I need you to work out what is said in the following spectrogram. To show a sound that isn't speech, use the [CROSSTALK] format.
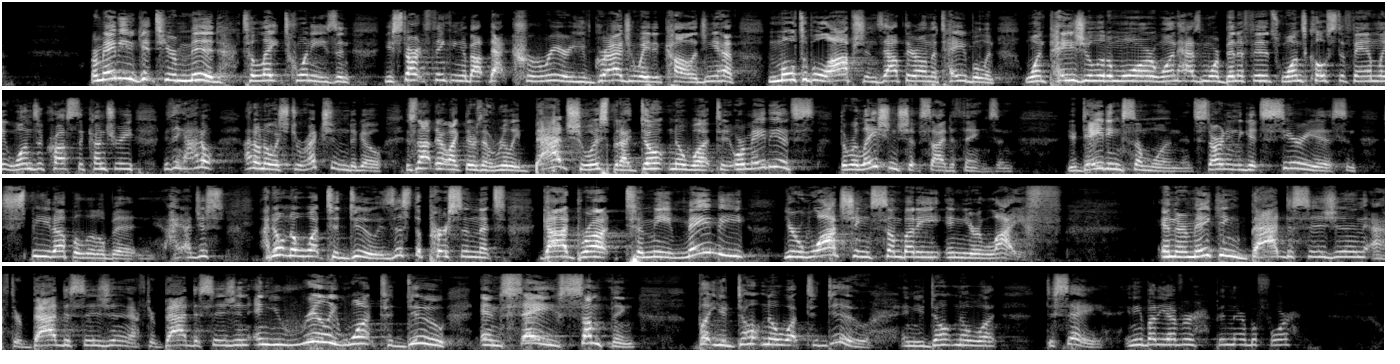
Or maybe you get to your mid to late 20s and you start thinking about that career. You've graduated college and you have multiple options out there on the table and one pays you a little more, one has more benefits, one's close to family, one's across the country. You think, I don't, I don't know which direction to go. It's not there like there's a really bad choice, but I don't know what to, or maybe it's the relationship side of things and you're dating someone and starting to get serious and speed up a little bit. I, I just, I don't know what to do. Is this the person that's God brought to me? Maybe you're watching somebody in your life and they're making bad decision after bad decision after bad decision and you really want to do and say something, but you don't know what to do and you don't know what to say. Anybody ever been there before?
